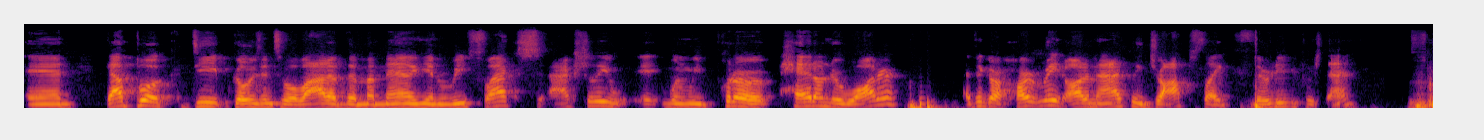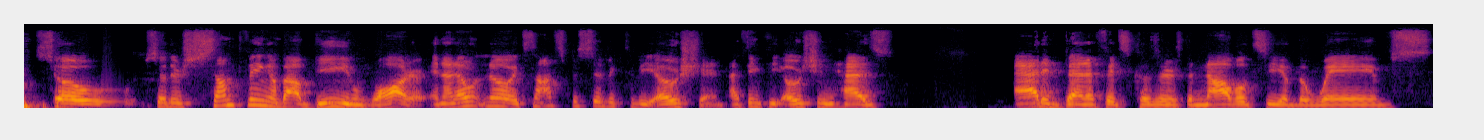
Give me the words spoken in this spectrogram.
And that book, Deep, goes into a lot of the mammalian reflex. Actually, it, when we put our head underwater, I think our heart rate automatically drops like 30%. So, so there's something about being in water, and I don't know. It's not specific to the ocean. I think the ocean has added benefits because there's the novelty of the waves.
